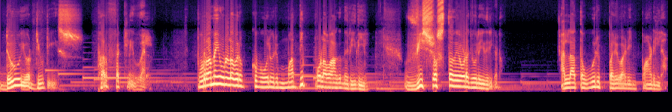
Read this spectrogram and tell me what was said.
do your duties perfectly well പുറമേയുള്ളവർക്ക് പോലും ഒരു മതിപ്പുളവാകുന്ന രീതിയിൽ വിശ്വസ്തയോടെ ജോലി ചെയ്തിരിക്കണം. അല്ലാത്ത ഒരു പരിപാടിയും പാടില്ല.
